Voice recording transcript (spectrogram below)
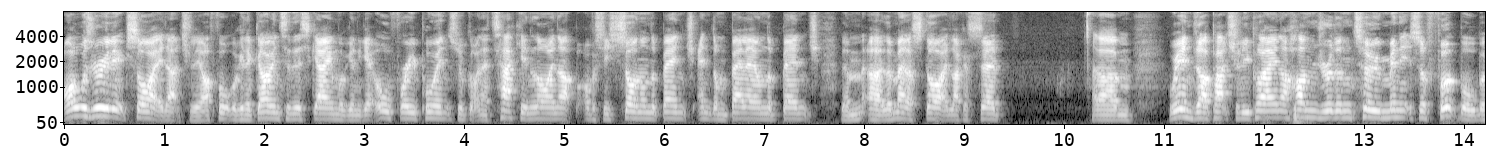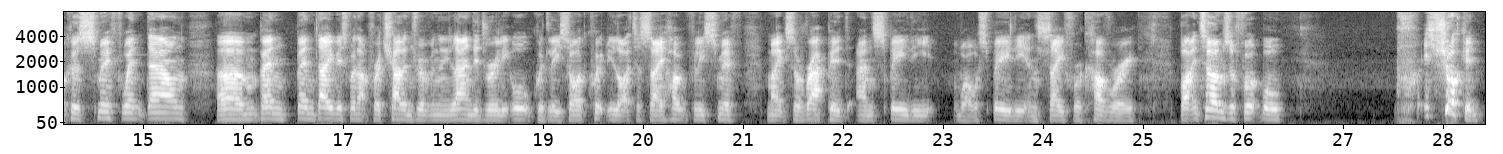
I was really excited actually. I thought we're going to go into this game, we're going to get all three points. We've got an attacking lineup. Obviously, Son on the bench, Ndombele on the bench. Uh, Lamela started, like I said. Um, we ended up actually playing 102 minutes of football because Smith went down. Um, ben Ben Davies went up for a challenge with him and he landed really awkwardly. So I'd quickly like to say, hopefully Smith makes a rapid and speedy, well, speedy and safe recovery. But in terms of football, it's shocking.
